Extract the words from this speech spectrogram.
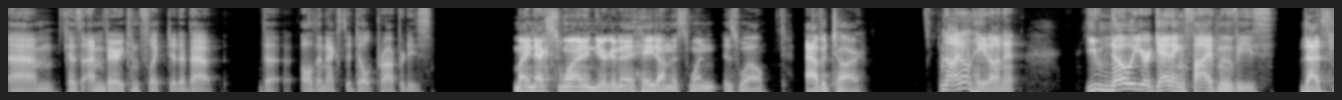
um because I'm very conflicted about the all the next adult properties. My next one, and you're gonna hate on this one as well. Avatar. No, I don't hate on it. You know you're getting five movies. That's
